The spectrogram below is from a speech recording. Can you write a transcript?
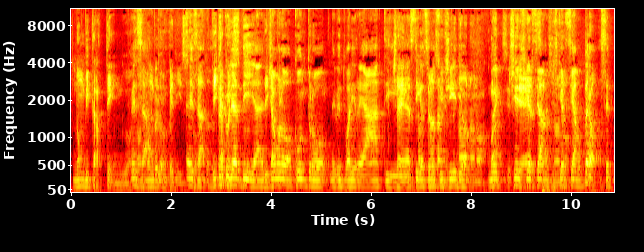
non vi trattengo, non- Esatto, non, ve lo impedisco. Esatto, vi per goliardia, eh, diciamolo capisco. contro eventuali reati, Certo, istigazione al suicidio. No, no, no, Noi ci scherza, scherziamo, ci no, no. scherziamo, però se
